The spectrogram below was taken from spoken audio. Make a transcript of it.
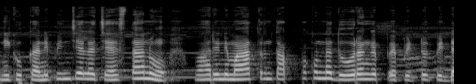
నీకు కనిపించేలా చేస్తాను. వారిని మాత్రం తప్పకుండా దూరంగా పెట్టు బిడ్డ.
